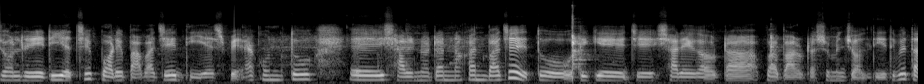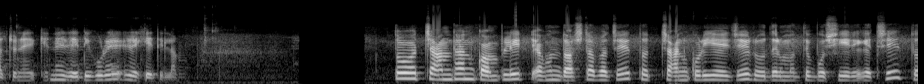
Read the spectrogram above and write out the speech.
জল রেডি আছে। পরে বাবা যে দিয়ে আসবে। এখন তো এই সাড়ে নটার নাকান বাজে, তো ওদিকে যে সাড়ে এগারোটা বা বারোটার সময় জল দিয়ে দেবে, তার জন্য এখানে রেডি করে রেখে দিলাম। তো চান ধান কমপ্লিট এখন দশটা বাজে, তো চান করিয়ে এই যে রোদের মধ্যে বসিয়ে রেখেছি, তো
